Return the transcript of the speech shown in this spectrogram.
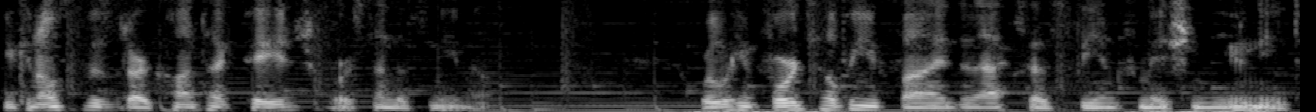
You can also visit our contact page or send us an email. We're looking forward to helping you find and access the information you need.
